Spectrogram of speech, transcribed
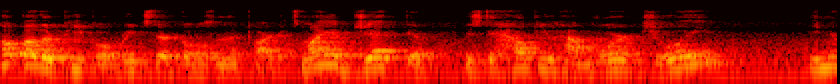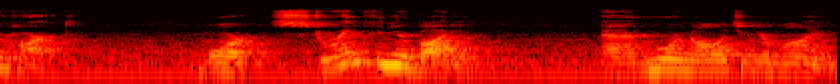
help other people reach their goals and their targets. My objective is to help you have more joy in your heart, more strength in your body, and more knowledge in your mind.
